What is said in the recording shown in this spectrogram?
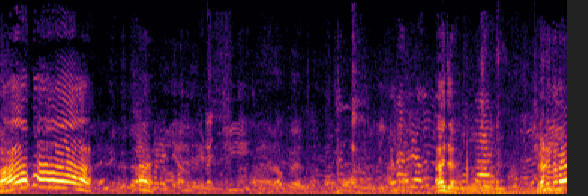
বাবা! হ্যাঁ। আচ্ছা রেডি তুমি?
